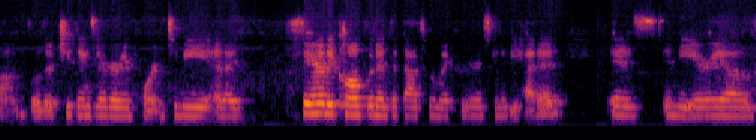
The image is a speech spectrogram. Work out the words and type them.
Um, those are two things that are very important to me, and I'm fairly confident that that's where my career is going to be headed, is in the area of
